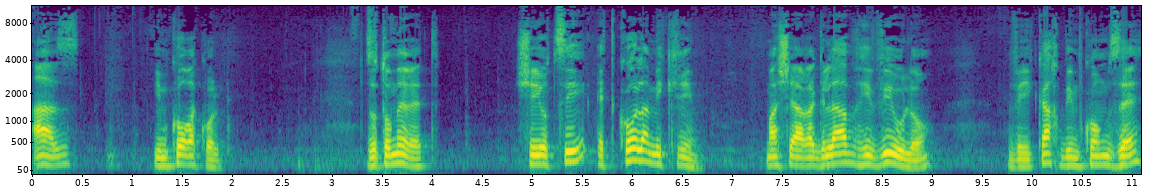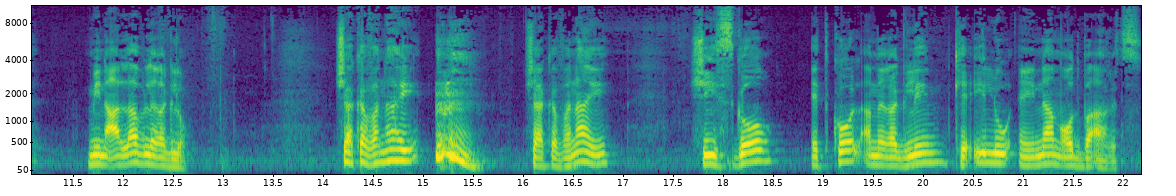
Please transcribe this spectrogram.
אז ימכור הכל. זאת אומרת, שיוציא את כל המקרים, מה שהרגליו הביאו לו, ויקח במקום זה מנעליו לרגלו. שהכוונה היא, שהכוונה היא שיסגור את כל המרגלים כאילו אינם עוד בארץ.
